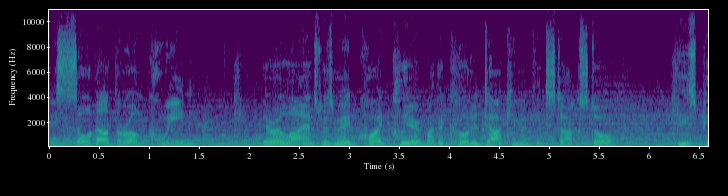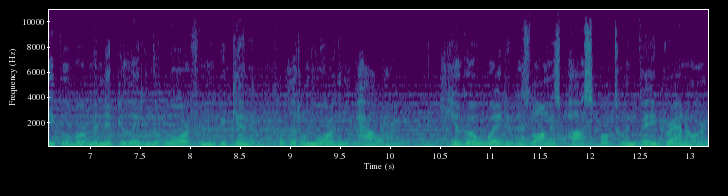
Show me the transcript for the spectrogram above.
They sold out their own queen? Their alliance was made quite clear by the coded document that Stocke stole. These people were manipulating the war from the beginning for little more than power. Hugo waited as long as possible to invade Granorg,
